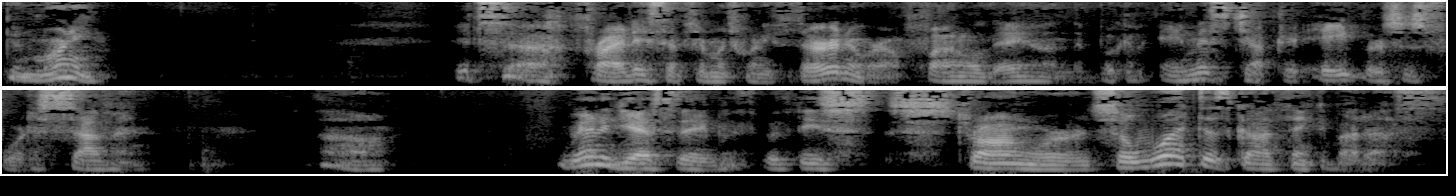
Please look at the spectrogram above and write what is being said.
Good morning. It's uh, Friday, September 23rd, and we're on final day on the book of Amos, chapter 8, verses 4 to 7. Uh, we ended yesterday with, with these strong words. So, what does God think about us?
